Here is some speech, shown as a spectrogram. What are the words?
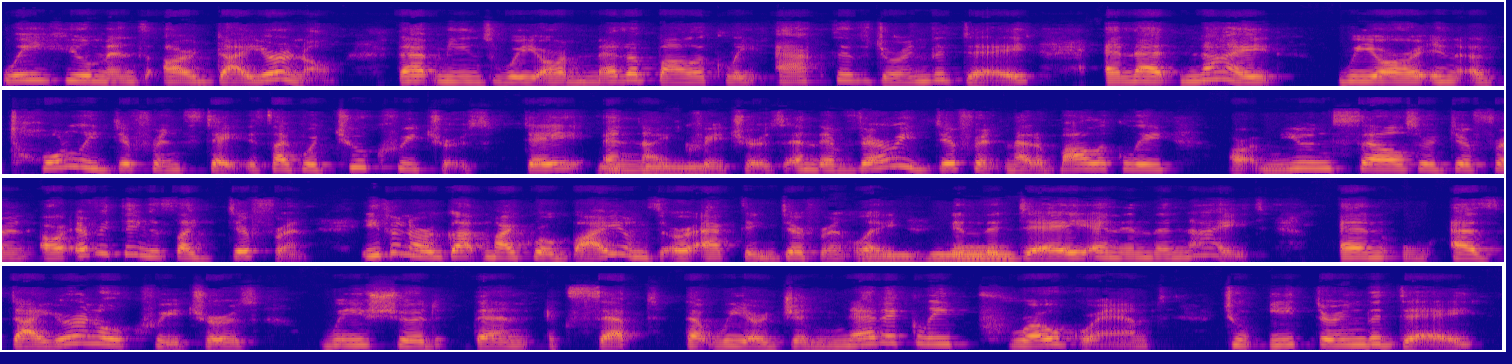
We humans are diurnal. That means we are metabolically active during the day. And at night, we are in a totally different state. It's like we're two creatures, day and mm-hmm. night creatures, and they're very different metabolically. Our immune cells are different. Our everything is like different. Even our gut microbiomes are acting differently mm-hmm. in the mm-hmm. day and in the night. And as diurnal creatures, we should then accept that we are genetically programmed to eat during the day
